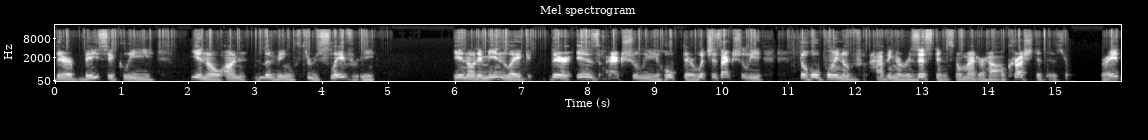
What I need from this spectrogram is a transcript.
they're basically, you know, on living through slavery. You know what I mean? Like there is actually hope there, which is actually the whole point of having a resistance, no matter how crushed it is, right?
